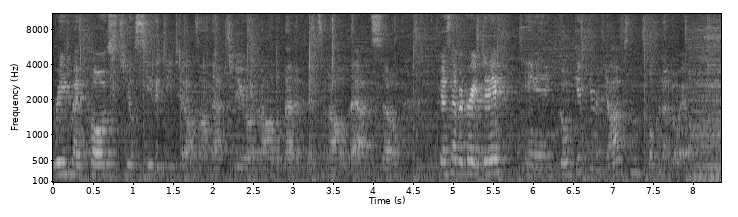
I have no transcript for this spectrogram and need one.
read my post, you'll see the details on that too and all the benefits and all of that. So you guys have a great day and go give your dog some coconut oil.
